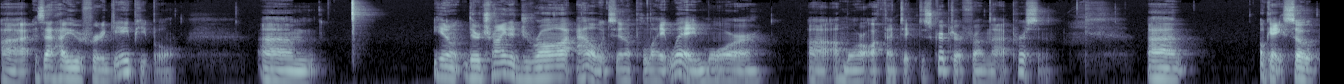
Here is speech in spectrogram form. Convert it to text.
Uh, is that how you refer to gay people?" Um, you know, they're trying to draw out in a polite way more uh, a more authentic descriptor from that person. Uh, okay, so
